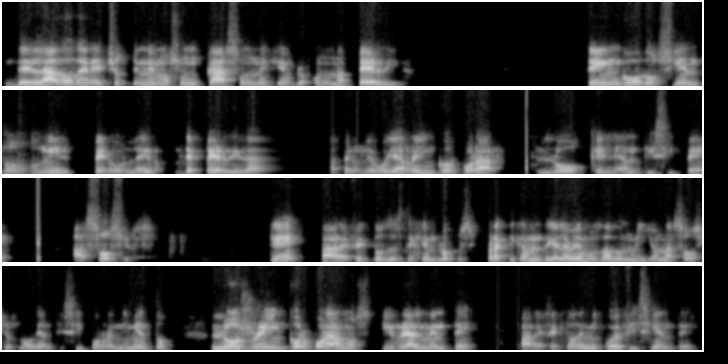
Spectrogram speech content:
Del lado derecho tenemos un caso, un ejemplo con una pérdida. Tengo 200 mil pero de pérdida, pero le voy a reincorporar lo que le anticipé a socios. Que para efectos de este ejemplo, pues prácticamente ya le habíamos dado un millón a socios, ¿no? De anticipo rendimiento los reincorporamos y realmente, para efecto de mi coeficiente,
